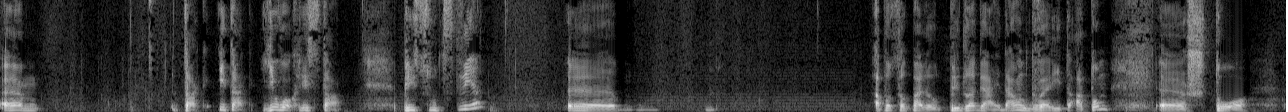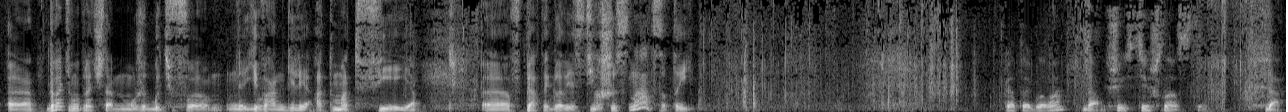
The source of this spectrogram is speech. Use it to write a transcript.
Эм, так, итак, его Христа присутствие э, апостол Павел предлагает, да, он говорит о том, э, что э, Давайте мы прочитаем, может быть, в э, Евангелии от Матфея э, в пятой главе стих 16. Пятая глава? Да. Стих 16. Да.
